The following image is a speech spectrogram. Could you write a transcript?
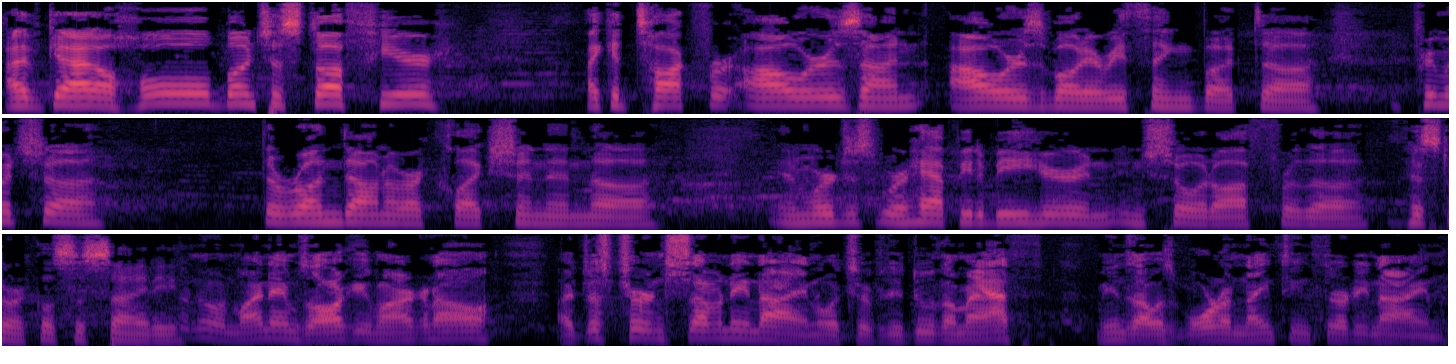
I've got a whole bunch of stuff here. I could talk for hours on hours about everything, but uh, pretty much uh, the rundown of our collection and uh, and we're just we're happy to be here and, and, show it off for the historical society. Good afternoon. My name's Augie Marganow. I just turned 79, which, if you do the math, means I was born in 1939.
